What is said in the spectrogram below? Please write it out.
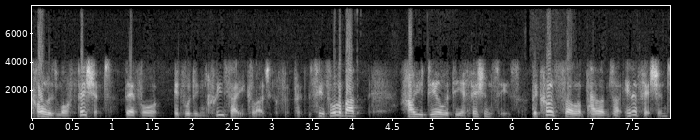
Coal is more efficient, therefore it would increase our ecological footprint. See, it's all about how you deal with the efficiencies. Because solar panels are inefficient,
